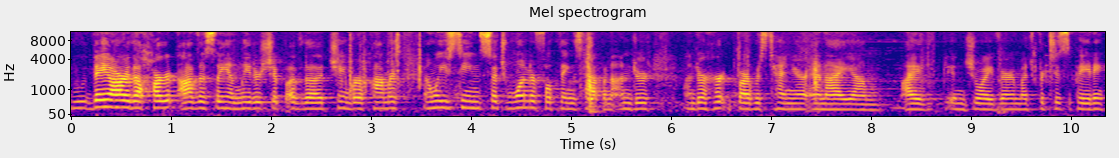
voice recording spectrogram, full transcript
they are the heart, obviously, and leadership of the Chamber of Commerce, and we've seen such wonderful things happen under, under her, Barbara's tenure, and I, um, I enjoy very much participating,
